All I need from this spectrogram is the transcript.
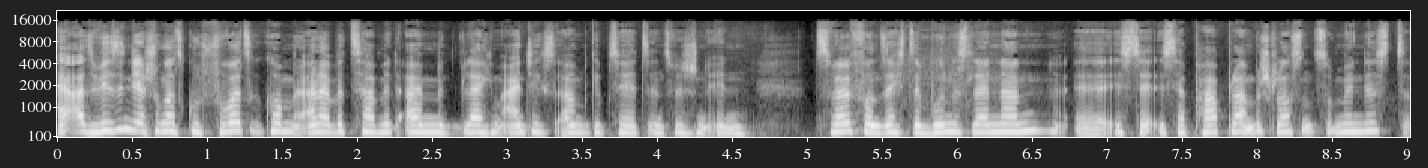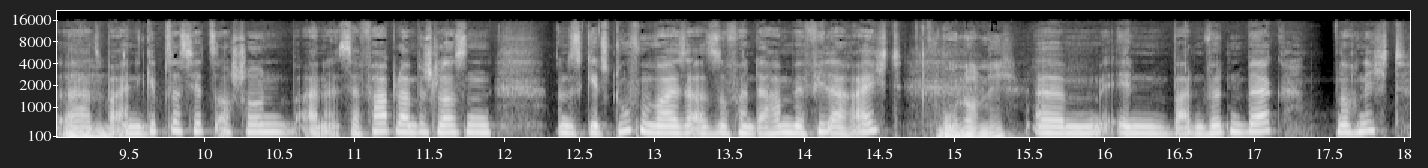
Ja, also wir sind ja schon ganz gut vorwärts gekommen mit einer Bezahlung, mit einem mit gleichem Einstiegsamt gibt's ja jetzt inzwischen in zwölf von 16 Bundesländern äh, ist, der, ist der Fahrplan beschlossen zumindest. Mhm. Also bei einigen gibt es das jetzt auch schon, bei einer ist der Fahrplan beschlossen und es geht stufenweise. Also insofern, da haben wir viel erreicht. Wo noch nicht? Ähm, in Baden-Württemberg noch nicht,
